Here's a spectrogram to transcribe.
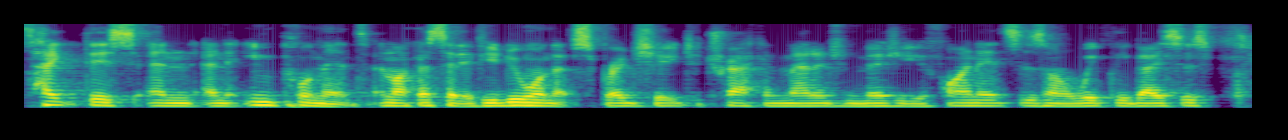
take this and, and implement. And like I said, if you do want that spreadsheet to track and manage and measure your finances on a weekly basis,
